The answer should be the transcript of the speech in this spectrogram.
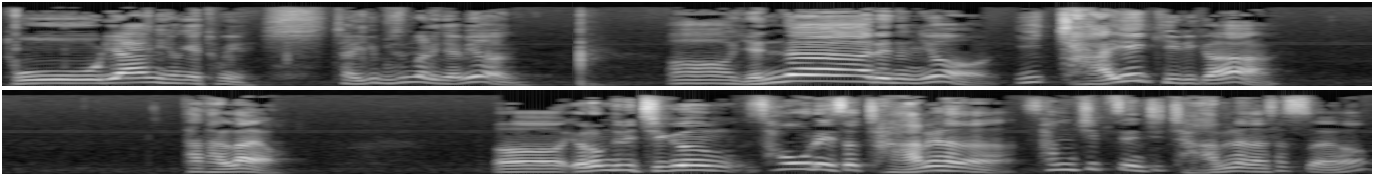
도량형의 통일. 자, 이게 무슨 말이냐면, 어, 옛날에는요, 이 자의 길이가 다 달라요. 어, 여러분들이 지금 서울에서 자를 하나, 30cm 자를 하나 샀어요.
